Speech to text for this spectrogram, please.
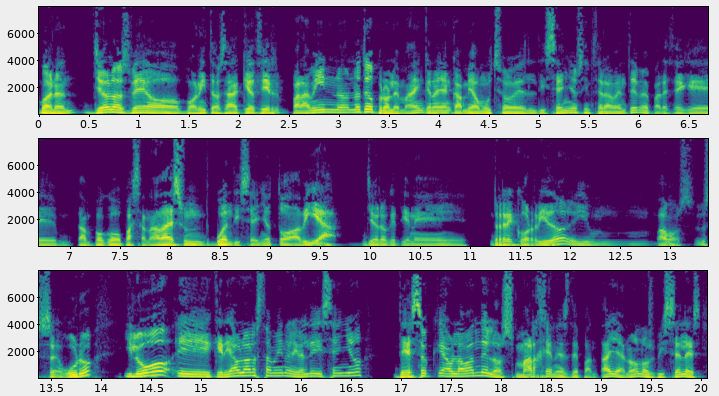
Bueno, yo los veo bonitos. Quiero decir, para mí no, no tengo problema ¿eh? en que no hayan cambiado mucho el diseño, sinceramente. Me parece que tampoco pasa nada. Es un buen diseño. Todavía yo creo que tiene recorrido y, un- vamos, seguro. Y luego eh, quería hablaros también a nivel de diseño de eso que hablaban de los márgenes de pantalla, ¿no? Los biseles.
